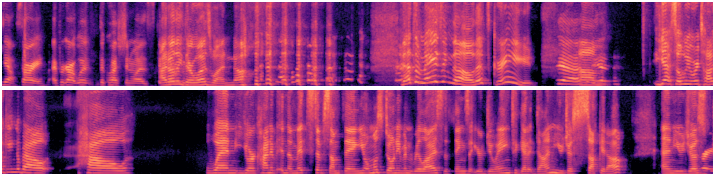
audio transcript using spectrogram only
yeah, sorry. I forgot what the question was. I don't think there was one. No. That's amazing though. That's great. Yeah, um, yeah. Yeah, so we were talking about how when you're kind of in the midst of something, you almost don't even realize the things that you're doing to get it done. You just suck it up and you just right.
